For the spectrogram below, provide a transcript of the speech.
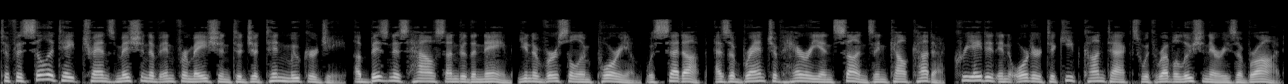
To facilitate transmission of information to Jatin Mukherjee, a business house under the name Universal Emporium was set up, as a branch of Harry and Sons in Calcutta, created in order to keep contacts with revolutionaries abroad.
